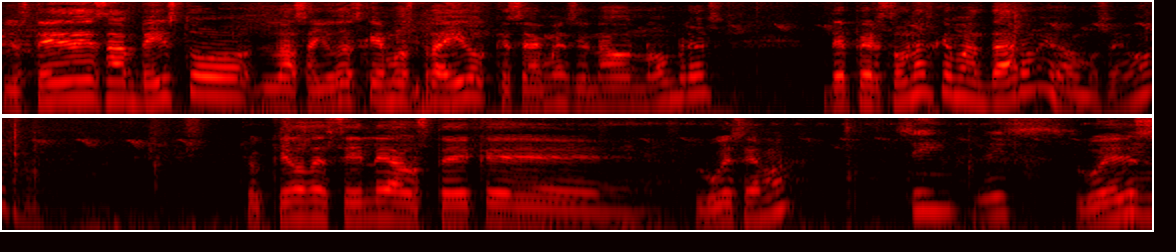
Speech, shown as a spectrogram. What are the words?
Y ustedes han visto las ayudas que hemos traído, que se han mencionado nombres de personas que mandaron y vamos en orden. Yo quiero decirle a usted que Luis se llama. Sí, Luis. Luis.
